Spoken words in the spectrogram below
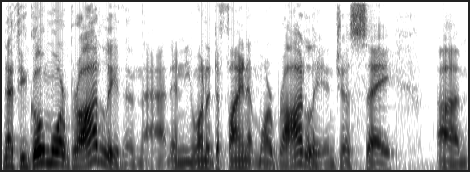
Now, if you go more broadly than that, and you want to define it more broadly and just say um,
